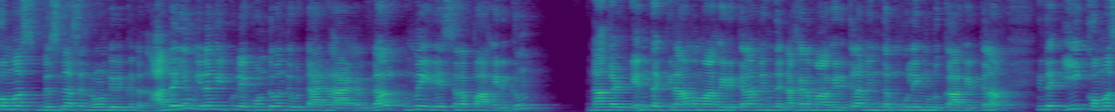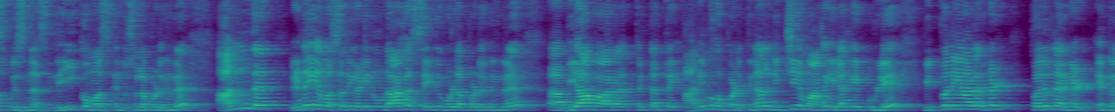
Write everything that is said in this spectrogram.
கொமர்ஸ் பிசினஸ் என்று ஒன்று இருக்கின்றது. அதையும் இலங்கைக்குள்ளே கொண்டு வந்து விட்டார்களாக இருந்தால் உண்மையிலே சிறப்பாக இருக்கும். நாங்கள் எந்த கிராமமாக இருக்கலாம் எந்த நகரமாக இருக்கலாம் எந்த மூலை முடுக்காக இருக்கலாம் இந்த இ கொமர்ஸ் பிஸ்னஸ் இந்த இ கொமர்ஸ் என்று சொல்லப்படுகின்ற அந்த இணைய வசதிகளினூடாக செய்து கொள்ளப்படுகின்ற வியாபார திட்டத்தை அறிமுகப்படுத்தினால் நிச்சயமாக இலங்கைக்குள்ளே விற்பனையாளர்கள் பெறுநர்கள் என்ற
